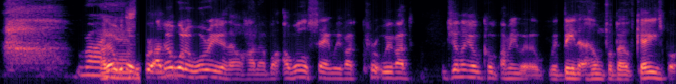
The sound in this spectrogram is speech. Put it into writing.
I right. don't, wanna, I don't want to worry you though, Hannah, but I will say we've had we've had Gillingham come. I mean, we- we've been at home for both games, but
